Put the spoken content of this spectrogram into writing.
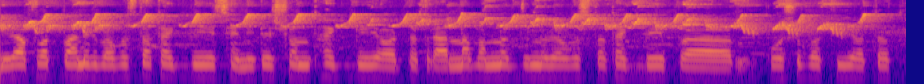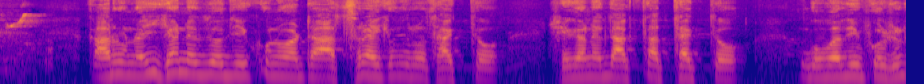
নিরাপদ পানির ব্যবস্থা থাকবে স্যানিটেশন থাকবে অর্থাৎ রান্নাবান্নার জন্য ব্যবস্থা থাকবে পশু পাখি অর্থাৎ কারণ এইখানে যদি কোনো একটা আশ্রয় কেন্দ্র থাকতো সেখানে ডাক্তার থাকতো গবাদি পশুর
